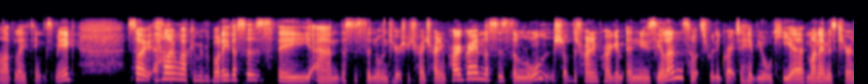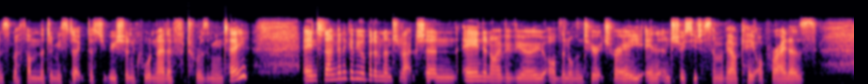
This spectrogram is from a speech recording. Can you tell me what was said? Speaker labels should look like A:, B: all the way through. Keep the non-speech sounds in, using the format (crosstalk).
A: Lovely, thanks Meg. So, hello and welcome everybody. This is the um, this is the Northern Territory Trade Training Program. This is the launch of the training program in New Zealand. So it's really great to have you all here. My name is Karen Smith. I'm the Domestic Distribution Coordinator for Tourism NT. And today I'm going to give you a bit of an introduction and an overview of the Northern Territory and introduce you to some of our key operators.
